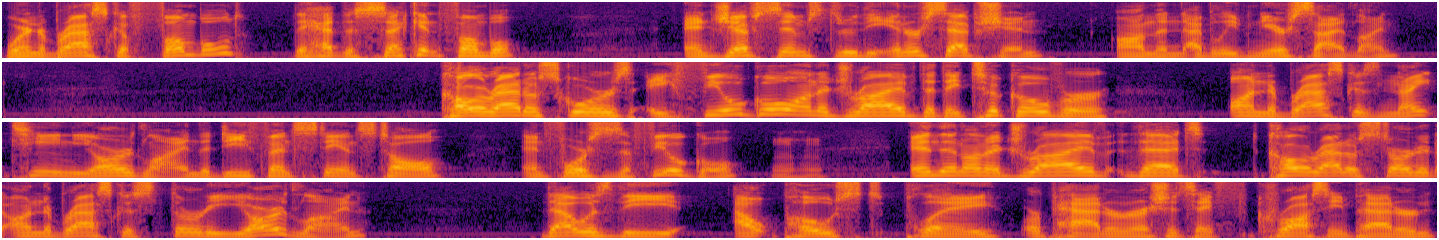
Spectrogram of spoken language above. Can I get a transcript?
where Nebraska fumbled, they had the second fumble, and Jeff Sims threw the interception on the, I believe, near sideline. Colorado scores a field goal on a drive that they took over on Nebraska's 19 yard line. The defense stands tall and forces a field goal. Mm-hmm. And then on a drive that Colorado started on Nebraska's 30 yard line, that was the outpost play or pattern, or I should say crossing pattern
